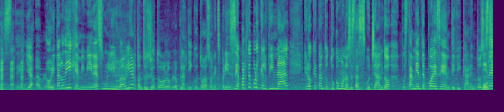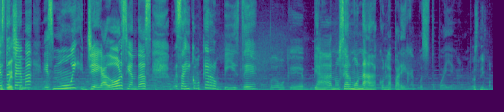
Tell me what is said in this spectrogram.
Este, ya, ahorita lo dije, mi vida es un libro abierto, entonces yo todo lo, lo platico y todas son experiencias. Y aparte porque al final, creo que tanto tú como nos estás escuchando, pues también te puedes identificar. Entonces Por este tema es muy llegador si andas, pues ahí como que rompiste, como que ya no se armó nada con la pareja, pues te puede llegar. Pues ni modo.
